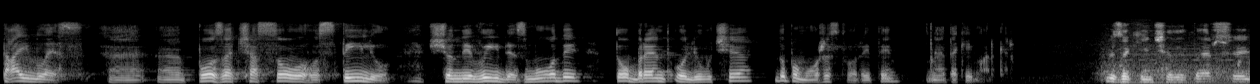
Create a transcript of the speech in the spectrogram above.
таймлес, позачасового стилю, що не вийде з моди, то бренд Олюче допоможе створити такий маркер. Ми закінчили перший,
